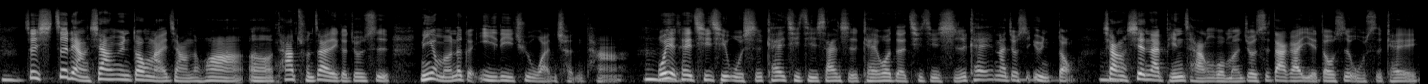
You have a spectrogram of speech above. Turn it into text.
嗯，这这两项运动来讲的话，呃，它存在的一个就是你有没有那个毅力去完成它。嗯，我也可以骑骑五十 K，骑骑三十 K，或者骑骑十 K，那就是运动。像现在平常我们就是大概也都是五十 K。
